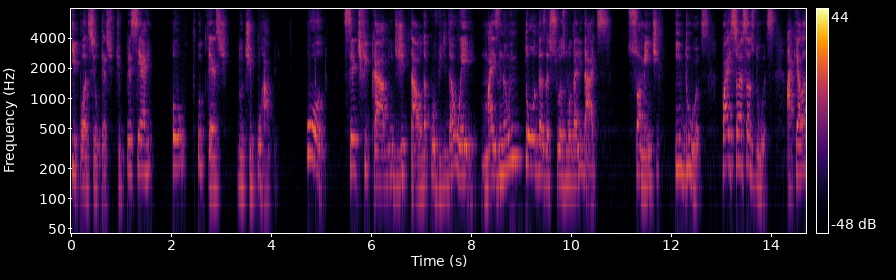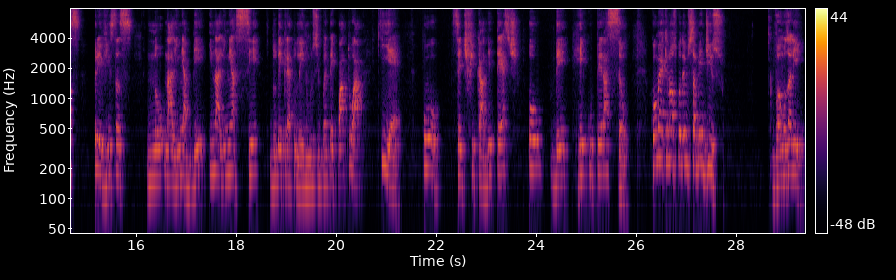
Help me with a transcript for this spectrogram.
que pode ser o teste do tipo PCR ou o teste do tipo rápido. O outro, certificado digital da Covid da UE, mas não em todas as suas modalidades, somente em duas. Quais são essas duas? Aquelas previstas no, na linha B e na linha C do Decreto-Lei número 54A, que é o certificado de teste ou de recuperação. Como é que nós podemos saber disso? Vamos ali.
